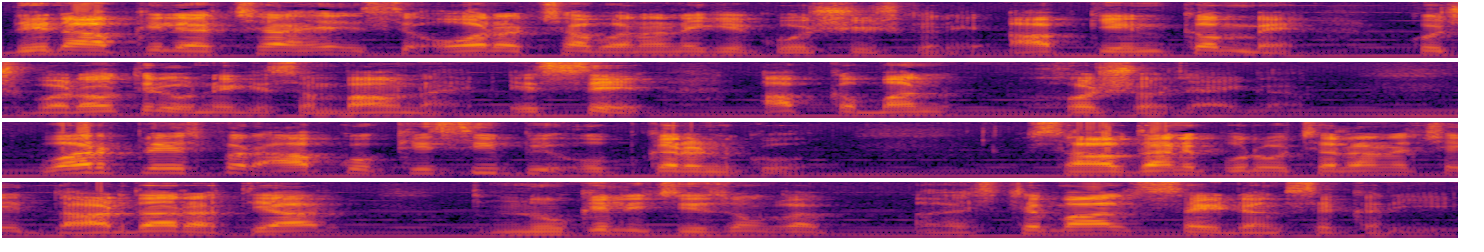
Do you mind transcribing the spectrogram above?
दिन आपके लिए अच्छा है, इसे और अच्छा बनाने की कोशिश करें। आपकी इनकम में कुछ बढ़ोतरी होने की संभावना है, इससे आपका मन खुश हो जाएगा। वर्क प्लेस पर आपको किसी भी उपकरण को सावधानी पूर्वक चलाना चाहिए। धारदार हथियार, नुकीली चीज़ों का इस्तेमाल सही ढंग से करिए।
